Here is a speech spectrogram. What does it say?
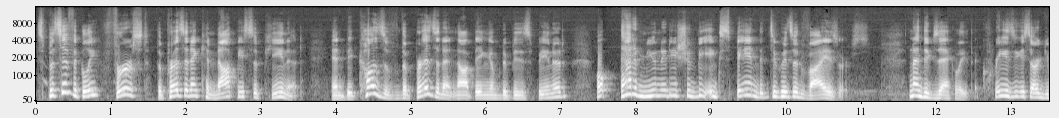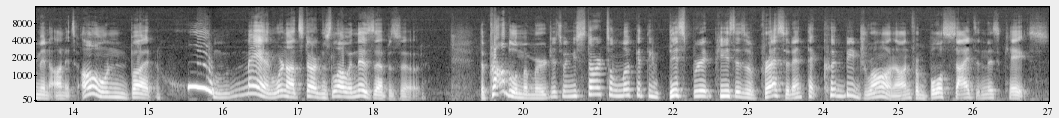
Specifically, first, the President cannot be subpoenaed. And because of the president not being able to be subpoenaed, well, that immunity should be expanded to his advisors. Not exactly the craziest argument on its own, but whoo, man, we're not starting slow in this episode. The problem emerges when you start to look at the disparate pieces of precedent that could be drawn on from both sides in this case.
